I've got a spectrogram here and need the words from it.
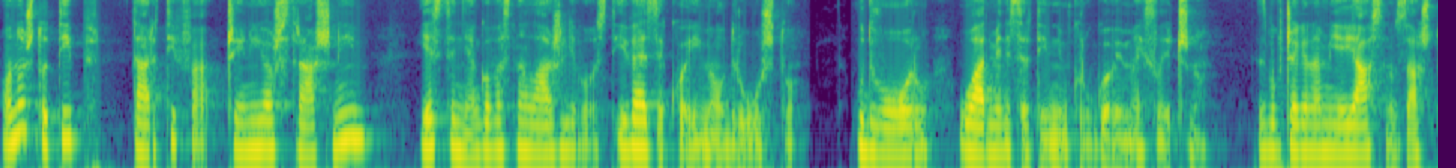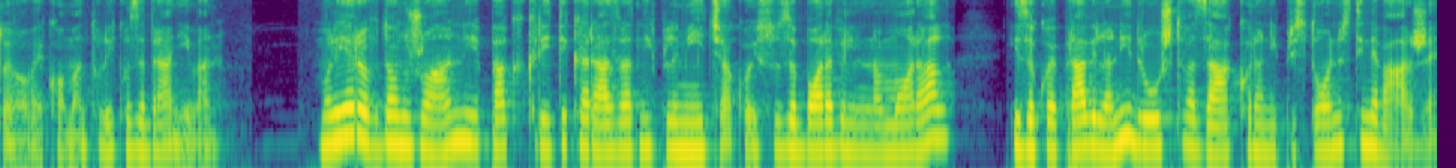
Ono što tip Tartifa čini još strašnijim jeste njegova snalažljivost i veze koje ima u društvu, u dvoru, u administrativnim krugovima i sl. Zbog čega nam je jasno zašto je ovaj komad toliko zabranjivan. Molijerov Don Juan je pak kritika razvratnih plemića koji su zaboravili na moral i za koje pravila ni društva, zakona ni pristojnosti ne važe.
